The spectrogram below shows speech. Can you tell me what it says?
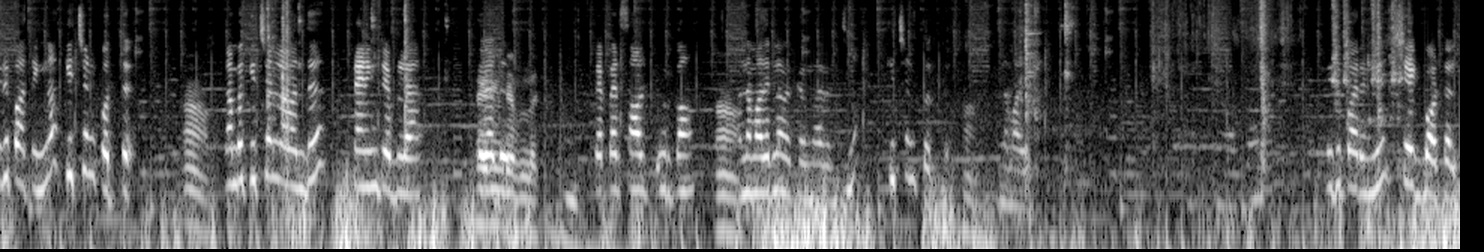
இது பாத்தீங்கன்னா கிச்சன் கொத்து. நம்ம கிச்சன்ல வந்து டைனிங் டேபிள்ல பெப்பர் சால்ட் ஊறுகாய் அந்த மாதிரிலாம் வைக்கிற மாதிரி இருந்துச்சுன்னா கிச்சன் ஆ. அந்த மாதிரி. இது பாருங்க ஷேக் பாட்டில்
